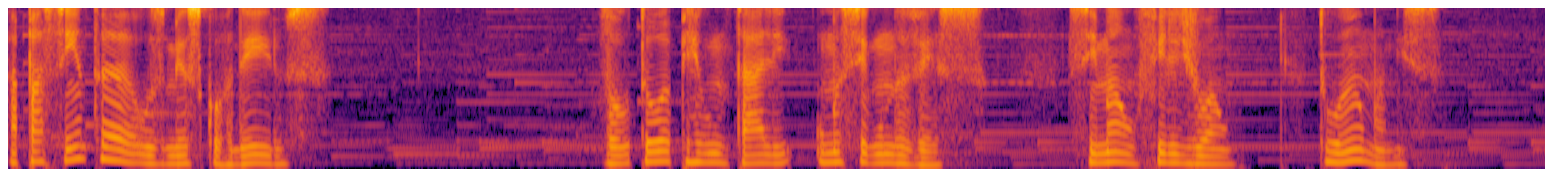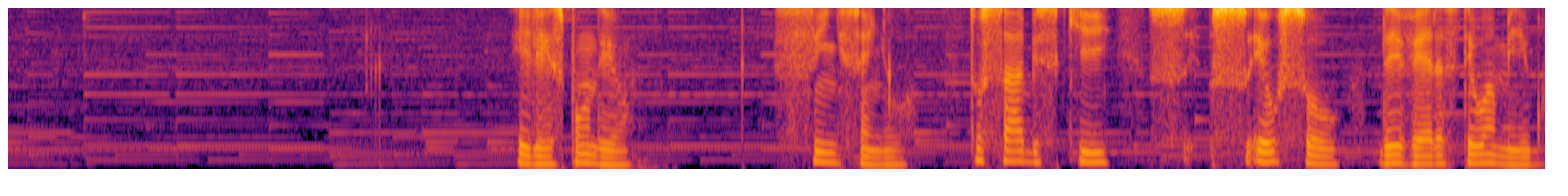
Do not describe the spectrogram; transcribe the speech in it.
Apacenta os meus cordeiros. Voltou a perguntar-lhe uma segunda vez: Simão, filho de João, tu ama-me? Ele respondeu: Sim, Senhor, tu sabes que eu sou deveras teu amigo.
